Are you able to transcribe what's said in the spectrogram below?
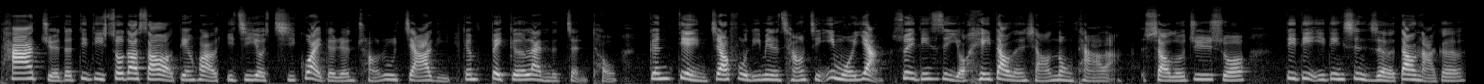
他觉得弟弟收到骚扰电话，以及有奇怪的人闯入家里，跟被割烂的枕头，跟电影《教父》里面的场景一模一样，所以一定是有黑道人想要弄他啦。小罗继续说，弟弟一定是惹到哪个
